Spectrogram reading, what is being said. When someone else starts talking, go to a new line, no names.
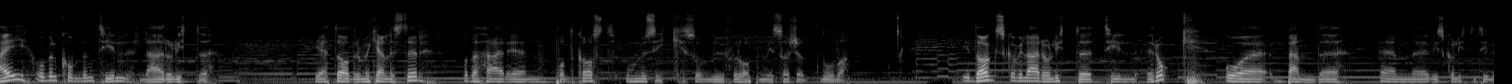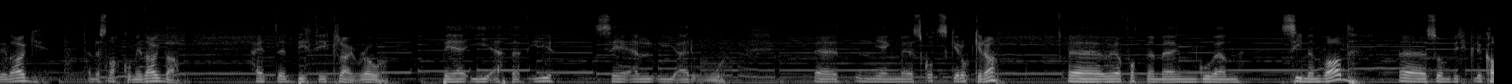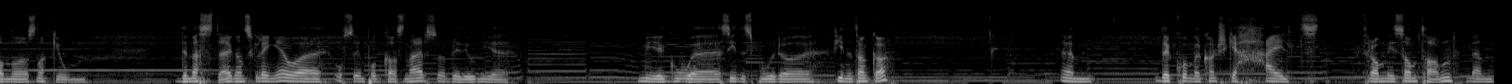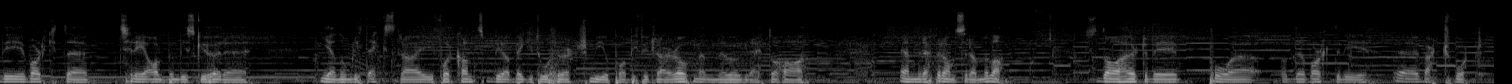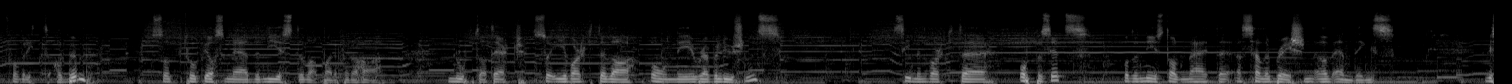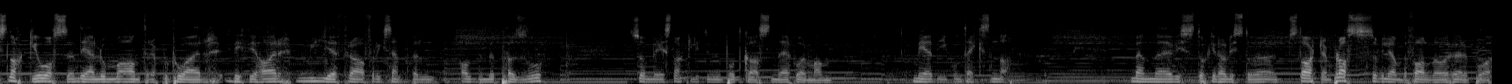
Hei og velkommen til Lær å lytte. Jeg heter Adrian McAllister, og dette er en podkast om musikk, som du forhåpentligvis har skjønt nå, da. I dag skal vi lære å lytte til rock, og bandet um, vi skal lytte til i dag, eller snakke om i dag, da, heter Biffy Clyro. B-I-F-F-Y C-L-Y-R-O. Eh, En gjeng med skotske rockere. Eh, og Jeg har fått med meg en god venn, Simen Wad, eh, som virkelig kan å snakke om det meste ganske lenge. Og eh, også i podkasten her så blir det jo mye mye gode sidespor og fine tanker. Um, det kommer kanskje ikke helt fram i samtalen, men vi valgte tre album vi skulle høre gjennom litt ekstra i forkant. Vi har begge to hørt mye på Biffy Clyro, men det var greit å ha en referanseramme, da. Så da hørte vi på Og det valgte vi eh, hvert vårt favorittalbum. Så tok vi også med det nyeste, da, bare for å ha noe oppdatert. Så jeg valgte da Only Revolutions. Simen valgte Opposites, og det nyeste albumet heter A Celebration of Endings. Vi snakker jo også en del om annet repertoar Biffy har. Mye fra f.eks. albumet Puzzle, som vi snakker litt om i podkasten. Det får man med i konteksten, da. Men eh, hvis dere har lyst til å starte en plass, så vil jeg anbefale å høre på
